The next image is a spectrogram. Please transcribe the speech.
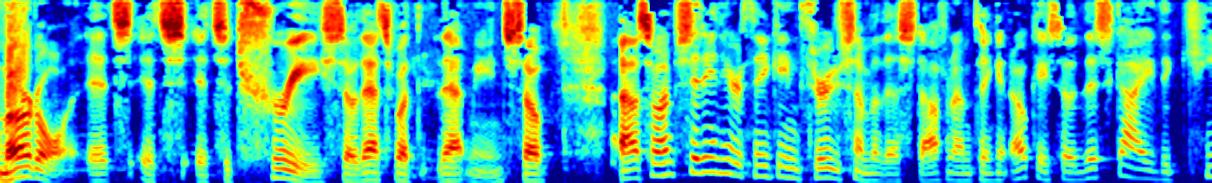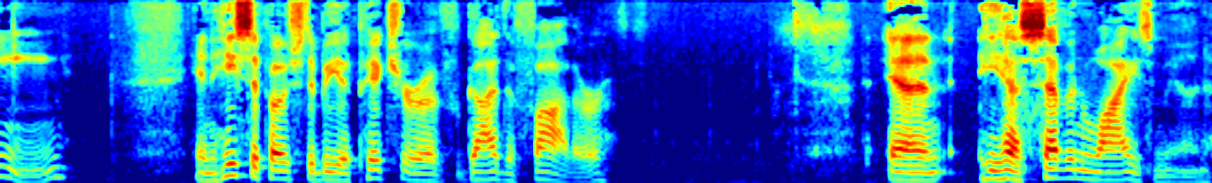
myrtle, it's it's it's a tree, so that's what that means. So, uh, so I'm sitting here thinking through some of this stuff, and I'm thinking, okay, so this guy, the king, and he's supposed to be a picture of God the Father, and he has seven wise men,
